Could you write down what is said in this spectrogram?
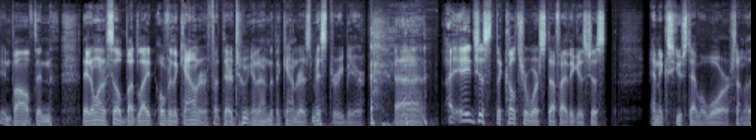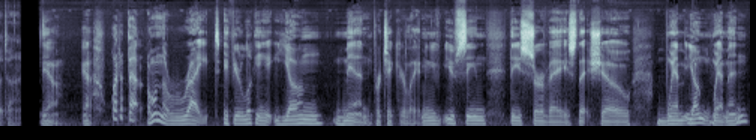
involved in they don't want to sell bud light over the counter but they're doing it under the counter as mystery beer. Uh, it just the culture war stuff i think is just an excuse to have a war some of the time yeah yeah. What about on the right, if you're looking at young men particularly? I mean, you've, you've seen these surveys that show women, young women,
